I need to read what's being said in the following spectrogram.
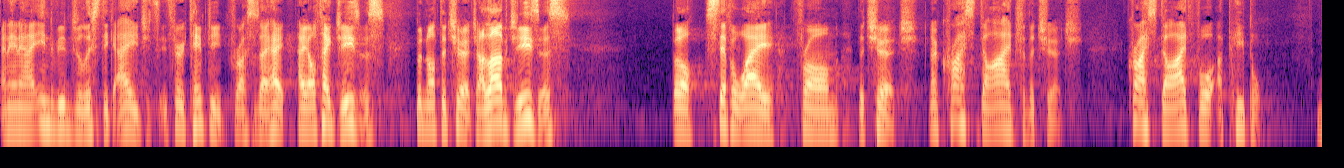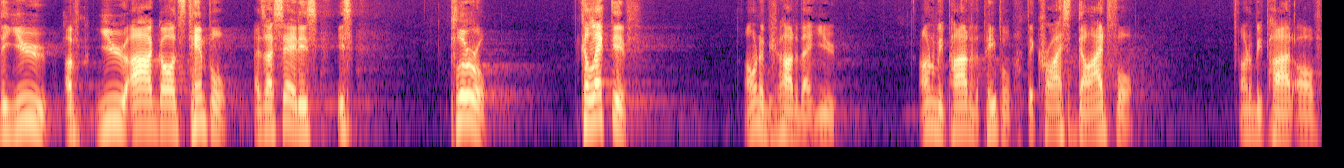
And in our individualistic age, it's, it's very tempting for us to say, hey, hey, I'll take Jesus, but not the church. I love Jesus, but I'll step away from the church. No, Christ died for the church. Christ died for a people. The you of you are God's temple, as I said, is, is plural, collective. I want to be part of that you. I want to be part of the people that Christ died for. I want to be part of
